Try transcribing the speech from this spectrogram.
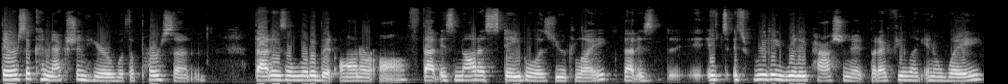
there's a connection here with a person that is a little bit on or off, that is not as stable as you'd like, that is, it's, it's really, really passionate, but I feel like in a way,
